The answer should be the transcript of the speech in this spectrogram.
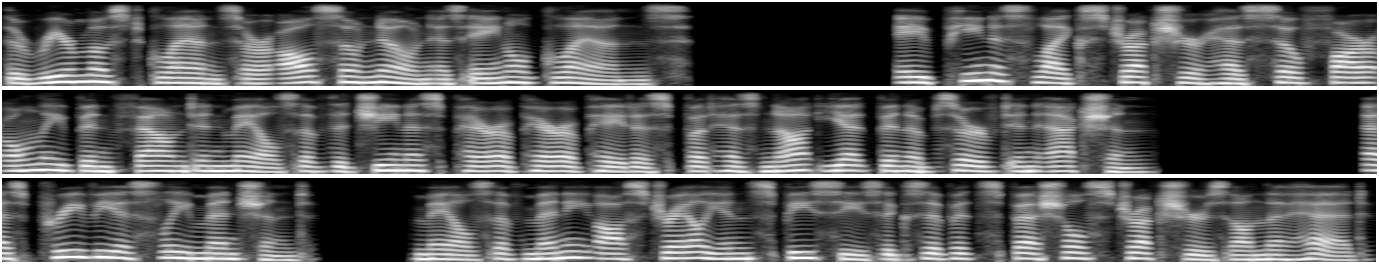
the rearmost glands are also known as anal glands. A penis-like structure has so far only been found in males of the genus Paraperipatus but has not yet been observed in action. As previously mentioned, males of many Australian species exhibit special structures on the head,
